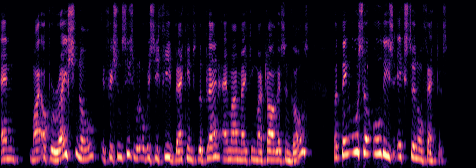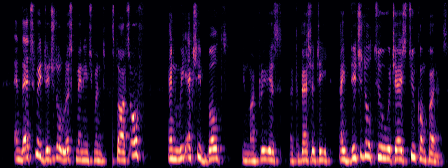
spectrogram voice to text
And my operational efficiencies would obviously feed back into the plan. Am I making my targets and goals? But then also all these external factors. And that's where digital risk management starts off. And we actually built in my previous uh, capacity a digital tool which has two components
